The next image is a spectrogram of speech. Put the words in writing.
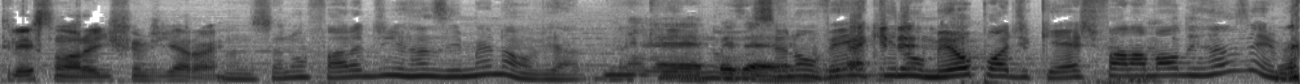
trilha sonora de filmes de herói. Mas Você não fala de Hans Zimmer, não, viado. É, Que não- pois é. Você não vem É aqui de- no meu podcast falar mal de Hans Zimmer.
